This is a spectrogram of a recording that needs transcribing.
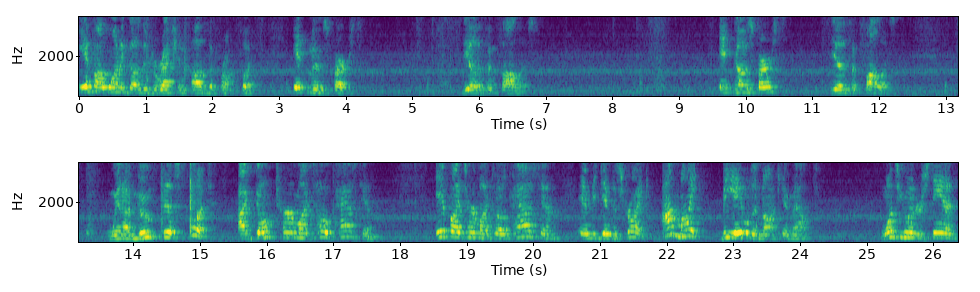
if I want to go the direction of the front foot. It moves first. The other foot follows. It goes first. The other foot follows. When I move this foot, I don't turn my toe past him. If I turn my toe past him and begin to strike, I might be able to knock him out. Once you understand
